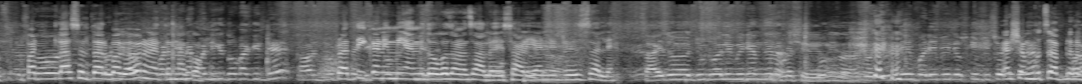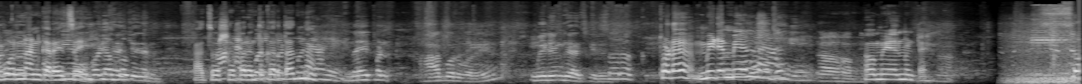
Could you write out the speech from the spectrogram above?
पटलं असेल तर बघा बरं नाही तर नको प्रतीक आणि मी आम्ही दोघं जण चालू साडी आणि ड्रेस झाले साइज जूट वाली मीडियम देना शरीर नहीं बड़ी भी नहीं उसकी बीच आणि शंभूचं आपल्याला बोरनान करायचंय पाच वर्षापर्यंत करतात ना नाही पण हा बरोबर आहे मीडियम घ्यायच की थोडं मीडियम मिळेल ना? हा हा हो. मिळेल म्हणताय. सो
